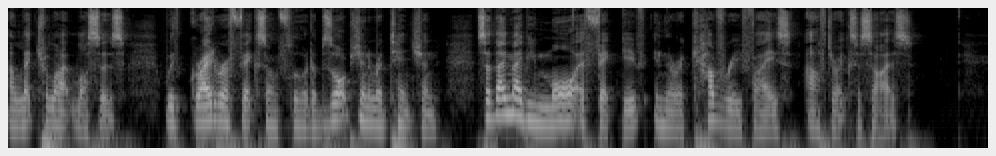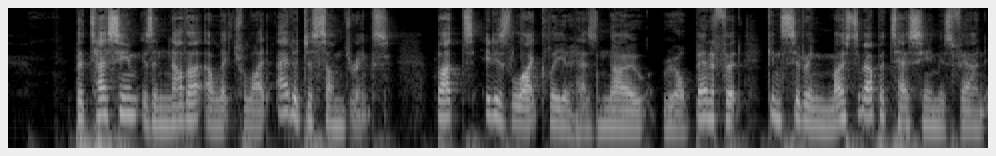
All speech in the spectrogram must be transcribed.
electrolyte losses with greater effects on fluid absorption and retention, so they may be more effective in the recovery phase after exercise. Potassium is another electrolyte added to some drinks, but it is likely it has no real benefit considering most of our potassium is found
